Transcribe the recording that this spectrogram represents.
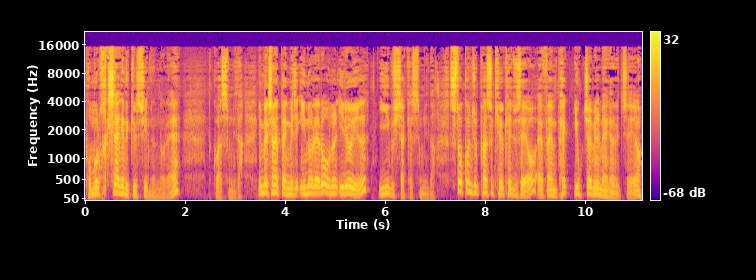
봄을 확실하게 느낄 수 있는 노래. 듣고 왔습니다. 인백션의 백뮤직 이 노래로 오늘 일요일 2부 시작했습니다. 수도권 주파수 기억해 주세요. FM 106.1MHz예요.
